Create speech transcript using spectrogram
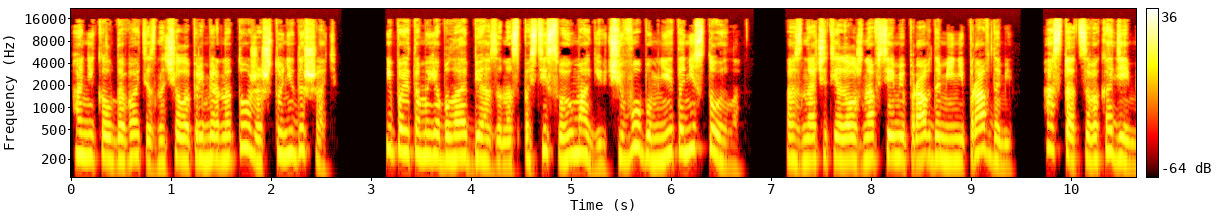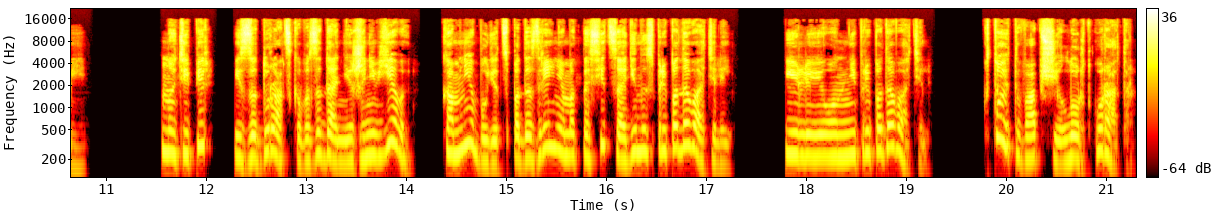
А не колдовать означало примерно то же, что не дышать. И поэтому я была обязана спасти свою магию, чего бы мне это ни стоило. А значит, я должна всеми правдами и неправдами остаться в академии. Но теперь, из-за дурацкого задания Женевьевы, ко мне будет с подозрением относиться один из преподавателей. Или он не преподаватель? Кто это вообще лорд-куратор?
